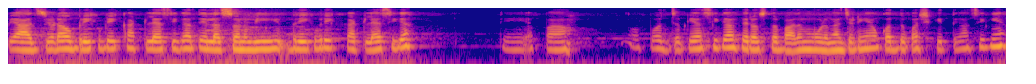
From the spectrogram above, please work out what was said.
ਪਿਆਜ਼ ਜਿਹੜਾ ਉਹ ਬਰੀਕ ਬਰੀਕ ਕੱਟ ਲਿਆ ਸੀਗਾ ਤੇ ਲਸਣ ਵੀ ਬਰੀਕ ਬਰੀਕ ਕੱਟ ਲਿਆ ਸੀਗਾ। ਤੇ ਆਪਾਂ ਉਹ ਭੁੱਜ ਗਿਆ ਸੀਗਾ, ਫਿਰ ਉਸ ਤੋਂ ਬਾਅਦ ਮੂਲੀਆਂ ਜਿਹੜੀਆਂ ਉਹ ਕੱਦੂਕਸ਼ ਕੀਤੀਆਂ ਸੀਗੀਆਂ।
